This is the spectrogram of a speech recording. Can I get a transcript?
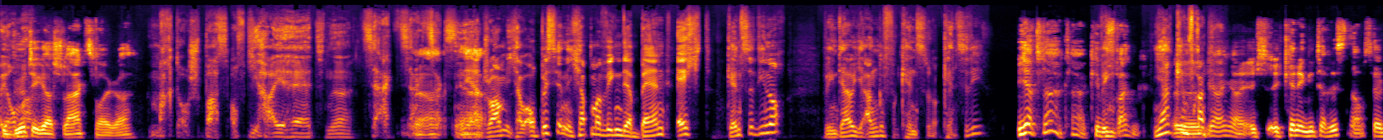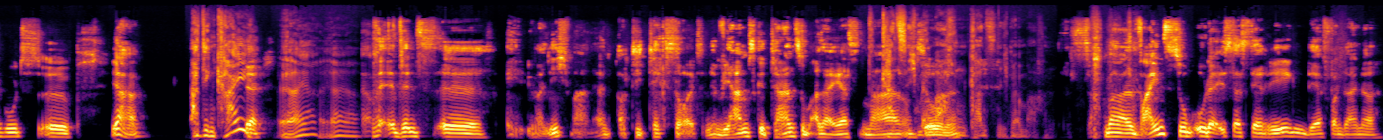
ich auch gebürtiger Schlagzeuger. Macht auch Spaß auf die Hi-Hat, ne? Zack, zack, Ja, zack, Snare ja. Drum. Ich habe auch ein bisschen, ich habe mal wegen der Band echt, kennst du die noch? Wegen der habe ich angefangen. Kennst du noch? Kennst du die? Ja, klar, klar. Kim Frank. Ja, Kim Äh, Frank. ja, ja. Ich, ich kenne den Gitarristen auch sehr gut. Äh, ja, Ah, den Kai. Ja. Ja, ja, ja, ja. aber wenn's, äh, ey, überleg mal, ne? auch die Texte heute. Ne? Wir haben es getan zum allerersten Mal Kannst nicht mehr so. machen, Ne? kannst nicht mehr machen. Sag mal, weinst du oder ist das der Regen, der von deiner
